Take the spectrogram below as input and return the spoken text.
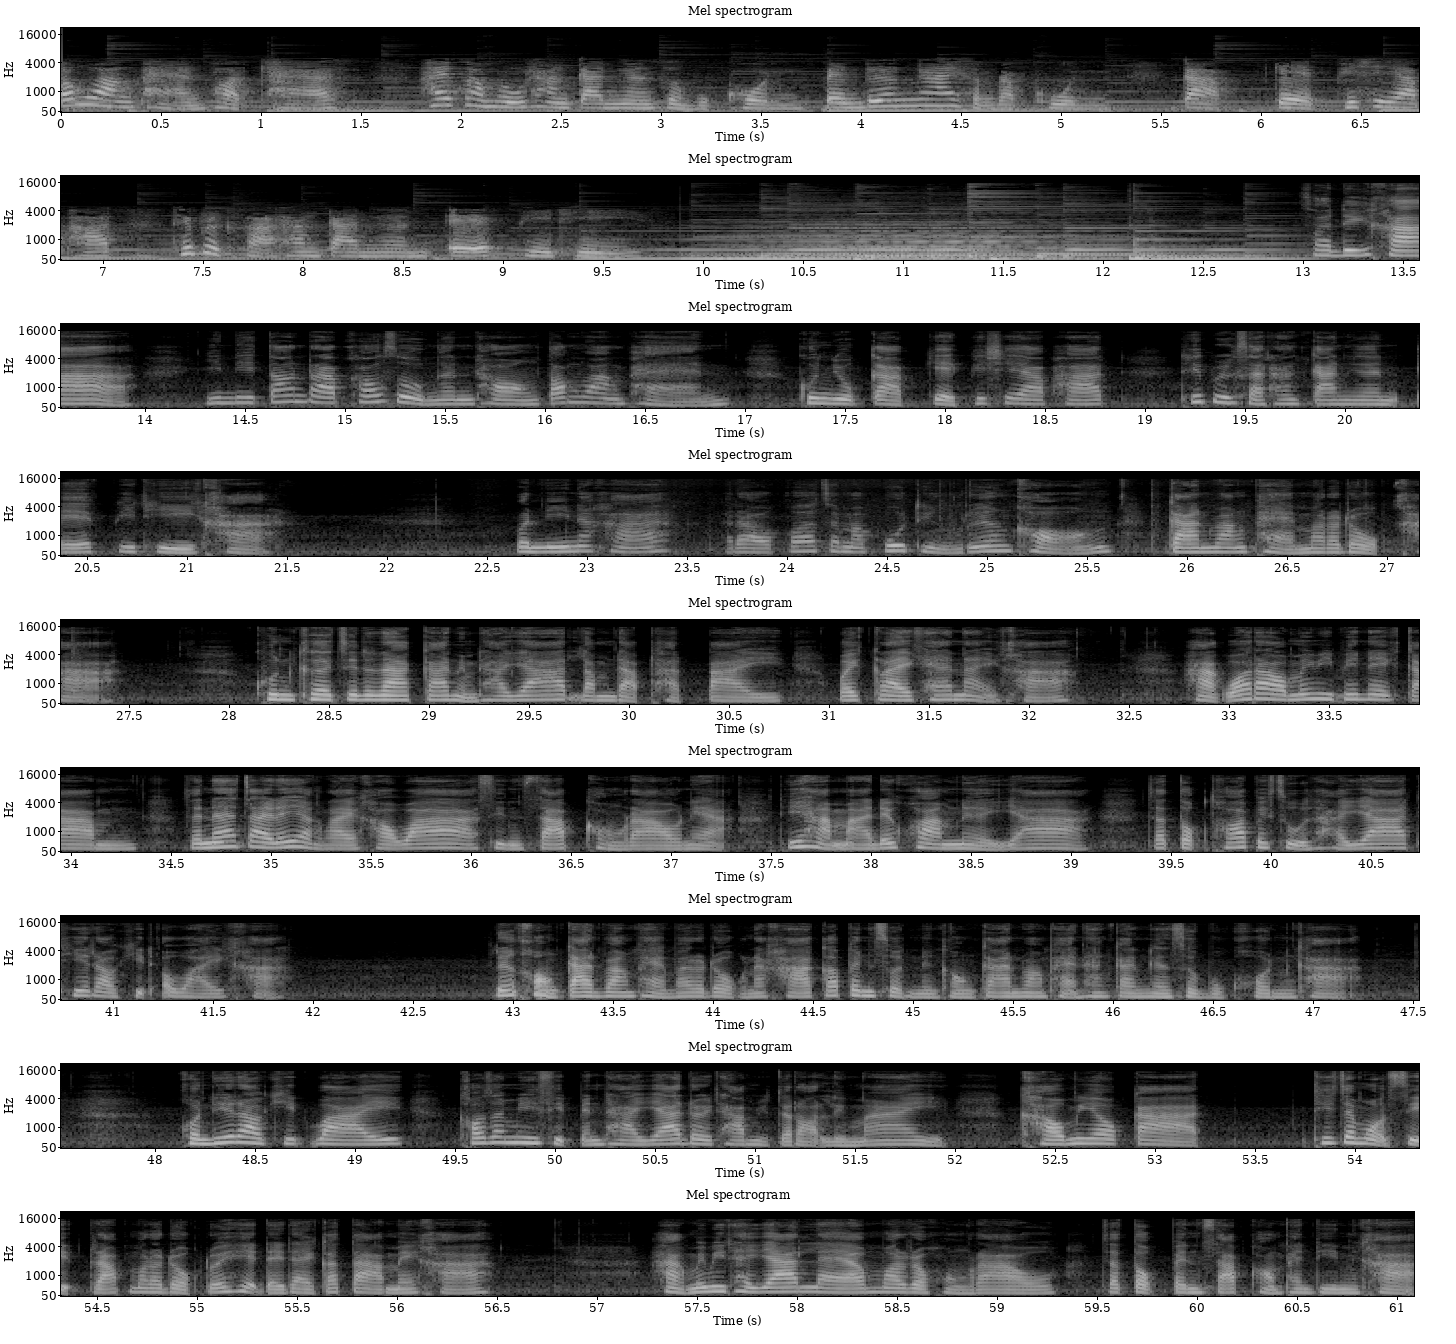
ต้องวางแผนพอดแคสต์ให้ความรู้ทางการเงินส่วนบุคคล เป็นเรื่องง่ายสำหรับคุณ กับเกตพิชยาพัฒน์ที่ปรึกษาทางการเงิน AFPT สวัสดีค่ะ ยินดีต้อนรับเข้าสู่เงินทองต้องวางแผน คุณอยู่กับเกตพิชยาพัฒน์ที่ปรึกษาทางการเงิน AFPT ค่ะ วันนี้นะคะ เราก็จะมาพูดถึงเรื่องของการวางแผนมรดกค่ะ คุณเคยจินตนาการถึงทายาทลำดับถัดไป ไว้ไกลแค่ไหนคะ หากว่าเราไม่มีพินัยกรรม จะแน่ใจได้อย่างไรคะว่า สินทรัพย์ของเราเนี่ย ที่หามาด้วยความเหนื่อยยาก จะตกทอดไปสู่ทายาทที่เราคิดเอาไว้ค่ะ เรื่องของการวางแผนมรดกนะคะ ก็เป็นส่วนหนึ่งของการวางแผนทางการเงินส่วนบุคคลค่ะ คนที่เราคิดไว้ เขาจะมีสิทธิ์เป็นทายาทโดยธรรมอยู่ตลอดหรือไม่ เขามีโอกาสที่จะหมดสิทธิ์รับมรดกด้วยเหตุใด ๆ ก็ตามไหมคะ หากไม่มีทายาทแล้วมรดกของเราจะตกเป็นทรัพย์ของแผ่นดินค่ะ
